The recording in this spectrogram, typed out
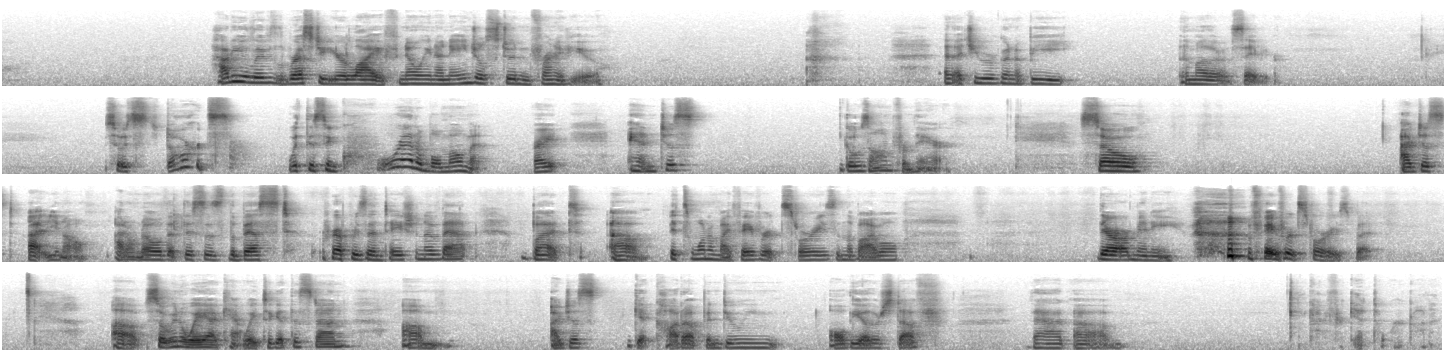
How do you live the rest of your life knowing an angel stood in front of you and that you were going to be the mother of the Savior? So it starts with this incredible moment, right? And just goes on from there. So I just, uh, you know, I don't know that this is the best representation of that, but um, it's one of my favorite stories in the Bible. There are many favorite stories, but uh, so in a way, I can't wait to get this done. Um, I just get caught up in doing all the other stuff that um, I kind of forget to work on it.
